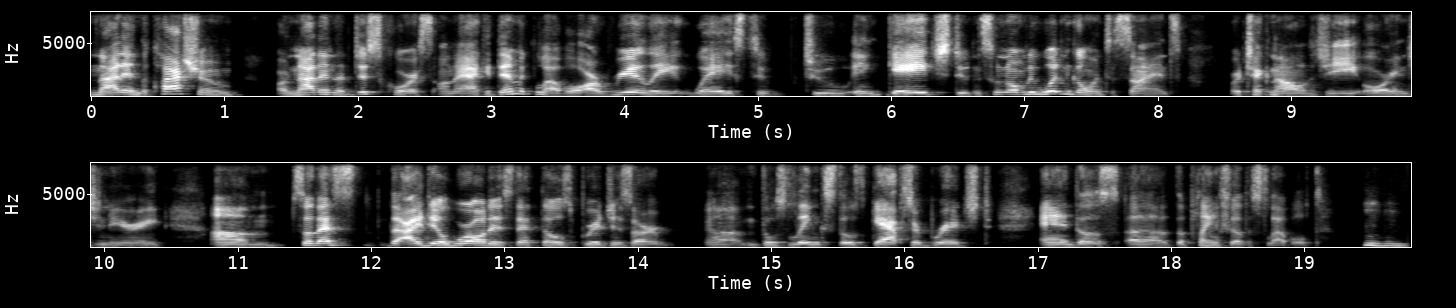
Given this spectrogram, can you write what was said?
not in the classroom or not in the discourse on an academic level, are really ways to to engage students who normally wouldn't go into science or technology or engineering. Um, so that's the ideal world is that those bridges are um, those links, those gaps are bridged, and those uh, the playing field is leveled. Mm-hmm.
